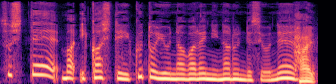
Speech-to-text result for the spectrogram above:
そして、まあ、生かしていくという流れになるんですよね。はい。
